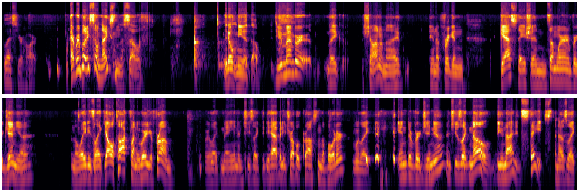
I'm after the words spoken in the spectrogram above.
Bless your heart. Everybody's so nice in the South. They don't mean it though. Do you remember, like, Shawn and I in a friggin' gas station somewhere in Virginia, and the lady's like, "Y'all talk funny. Where you from?" We're like Maine, and she's like, "Did you have any trouble crossing the border?" And we're like, "Into Virginia?" And she was like, "No, the United States." And I was like,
